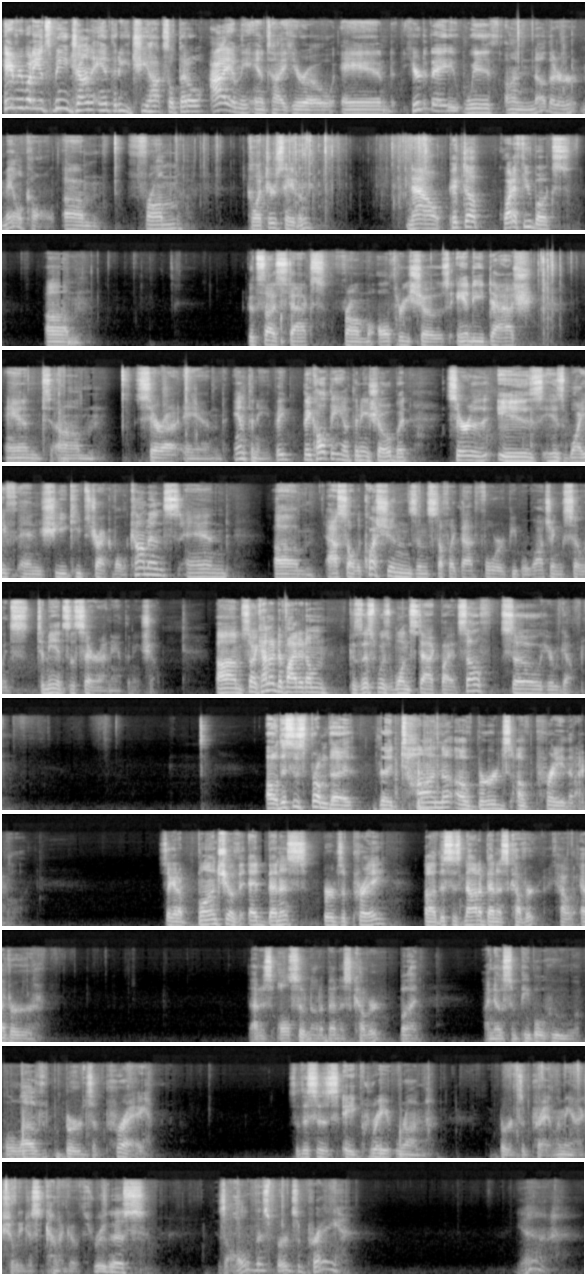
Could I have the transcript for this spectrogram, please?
Hey everybody, it's me, John Anthony Chihak Soltero. I am the anti-hero and here today with another mail call um, from Collector's Haven. Now, picked up quite a few books, um, good size stacks from all three shows, Andy, Dash, and um, Sarah and Anthony. They, they call it the Anthony show, but Sarah is his wife, and she keeps track of all the comments and um, asks all the questions and stuff like that for people watching. So it's to me, it's the Sarah and Anthony show. Um, so I kind of divided them because this was one stack by itself. So here we go. Oh, this is from the the ton of birds of prey that I bought. So I got a bunch of Ed Benes birds of prey. Uh, this is not a Benes cover. However, that is also not a Benes cover, but I know some people who love birds of prey. So this is a great run, birds of prey. Let me actually just kind of go through this. Is all of this birds of prey? Yeah,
